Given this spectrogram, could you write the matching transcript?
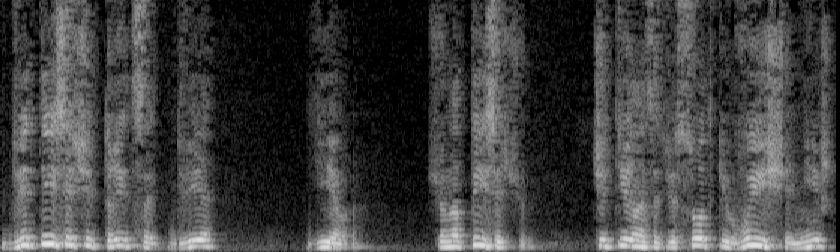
2032 євро, що на 1014% вище, ніж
